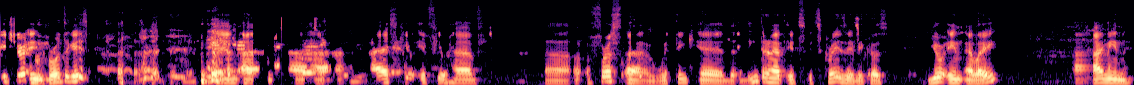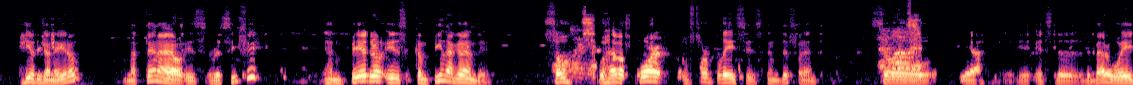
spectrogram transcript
teacher in Portuguese? and uh, uh, uh, I ask you if you have. Uh, first, uh, we think uh, the, the internet it's it's crazy because you're in LA. I'm in Rio de Janeiro. Nathanael is Recife, and Pedro is Campina Grande. So Oh we have a four four places and different. So yeah, i- it's the the better way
